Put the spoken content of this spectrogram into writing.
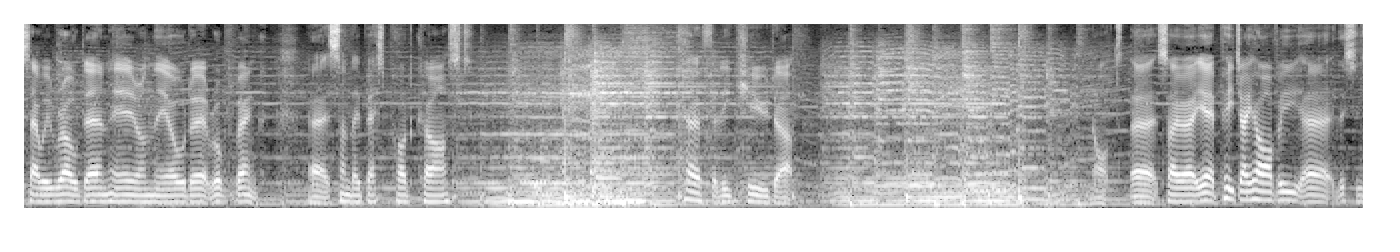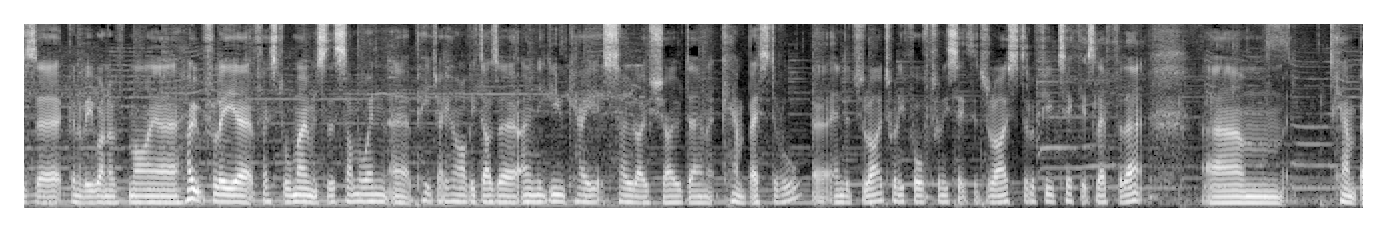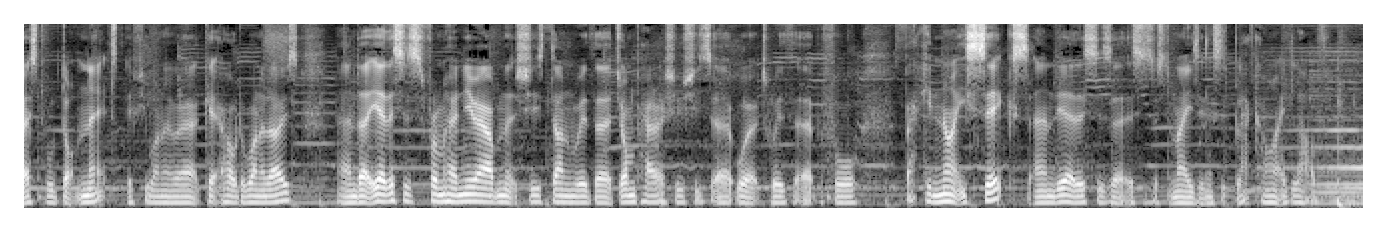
That's how we roll down here on the old uh, Rob Bank uh, Sunday Best podcast. Perfectly queued up. not. Uh, so uh, yeah, PJ Harvey. Uh, this is uh, going to be one of my hopefully festival moments of the summer when PJ Harvey does a only UK solo show down at Camp Bestival, end of July, 24th, 26th of July. Still a few tickets left for that. Um, campbestival.net if you want to uh, get hold of one of those. And uh, yeah, this is from her new album that she's done with uh, John Parish, who she's worked with before back in '96. And yeah, this is this is just amazing. This is Black Hearted Love.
